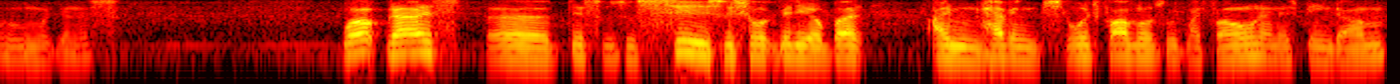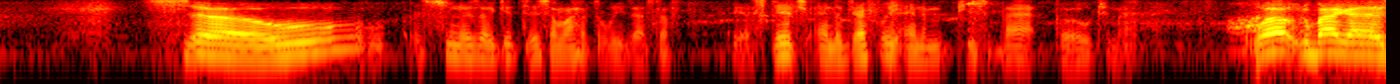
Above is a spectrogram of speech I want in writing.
Oh my goodness. Well, guys, uh, this was a seriously short video, but I'm having storage problems with my phone and it's being dumb. So, as soon as I get this, I might have to leave that stuff. Yeah, Stitch and a Jeffrey and a piece of Matt go to Matt. Well, goodbye, guys.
